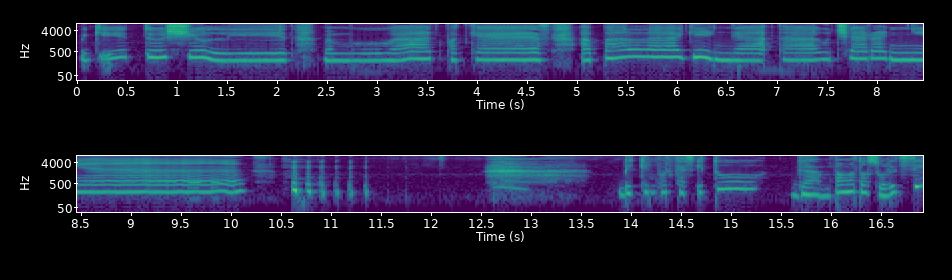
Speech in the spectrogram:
Begitu sulit membuat podcast Apalagi nggak tahu caranya Bikin podcast itu gampang atau sulit sih?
